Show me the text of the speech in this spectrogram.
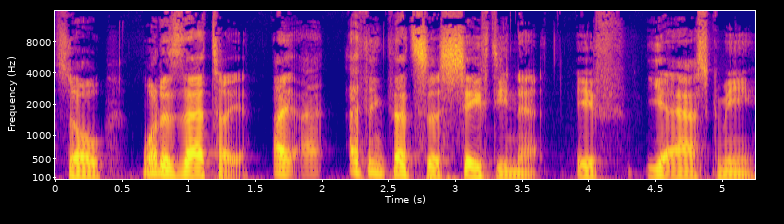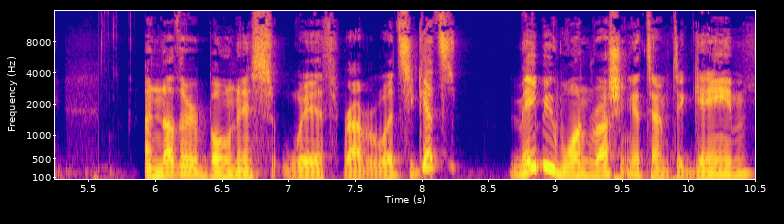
So, what does that tell you? I, I I think that's a safety net, if you ask me. Another bonus with Robert Woods, he gets maybe one rushing attempt a game.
